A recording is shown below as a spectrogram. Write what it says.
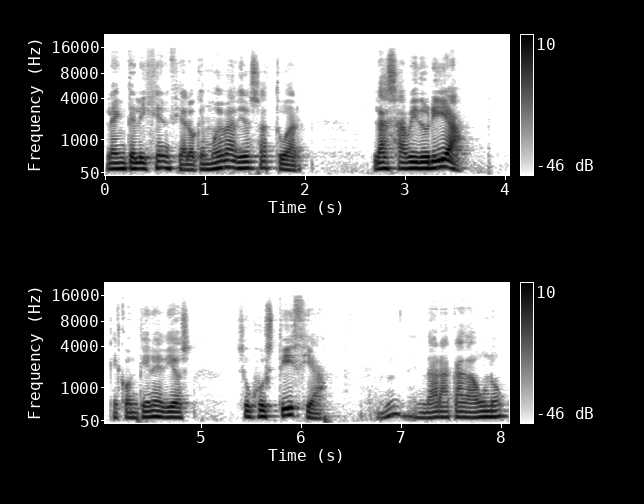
la inteligencia, lo que mueve a Dios a actuar, la sabiduría que contiene Dios, su justicia, en dar a cada uno,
